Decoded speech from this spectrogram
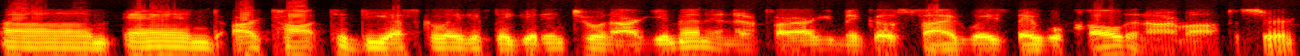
Um, and are taught to de-escalate if they get into an argument, and if an argument goes sideways, they will call an armed officer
